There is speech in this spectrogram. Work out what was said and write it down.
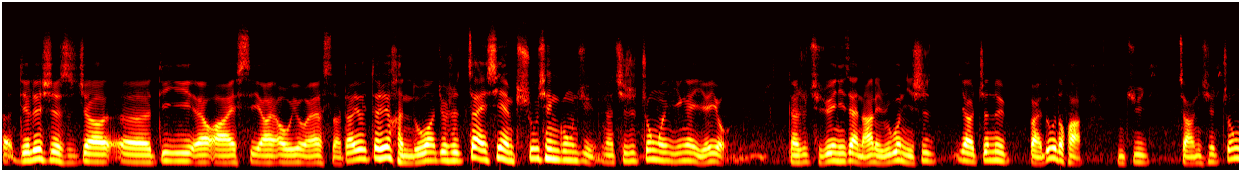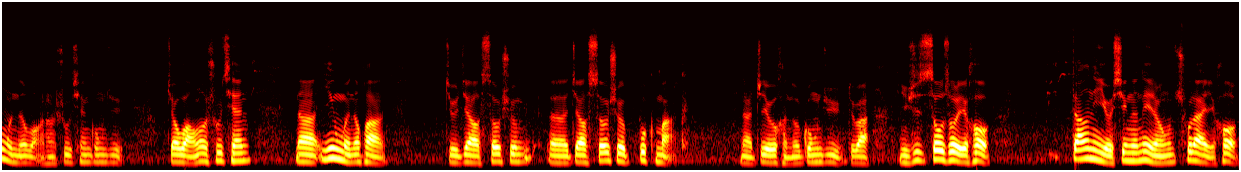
呃，delicious 叫呃 d e l i c i o u s，啊，但有但有很多就是在线书签工具，那其实中文应该也有。但是取决于你在哪里。如果你是要针对百度的话，你去找那些中文的网上书签工具，叫网络书签。那英文的话，就叫 social 呃叫 social bookmark。那这有很多工具，对吧？你去搜索以后，当你有新的内容出来以后，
